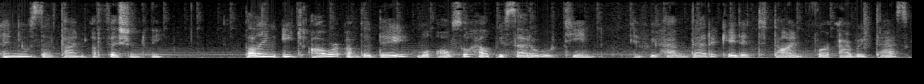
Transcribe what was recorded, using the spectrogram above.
and use that time efficiently. Planning each hour of the day will also help you set a routine. If you have dedicated time for every task,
